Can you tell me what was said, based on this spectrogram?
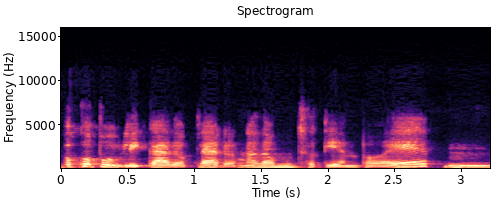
Poco publicado, claro, no ha dado mucho tiempo, ¿eh? Mm,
